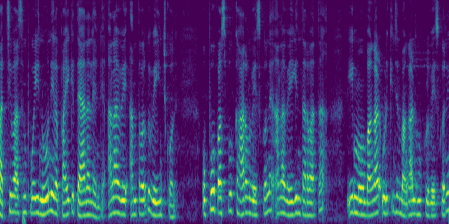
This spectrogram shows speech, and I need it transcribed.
పచ్చి వాసన పోయి నూనె ఇలా పైకి తేలాలండి. అలా వే అంతవరకు వేయించుకోవాలి. ఉప్పు పసుపు కారం వేసుకొని అలా వేగిన తర్వాత ఈ బంగాళ ఉడికించిన బంగాళదుంపలు వేసుకొని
